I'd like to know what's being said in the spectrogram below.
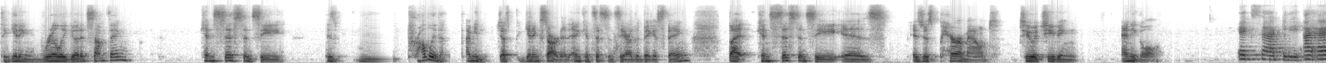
to getting really good at something consistency is probably the i mean just getting started and consistency are the biggest thing. But consistency is is just paramount to achieving any goal exactly. I, I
